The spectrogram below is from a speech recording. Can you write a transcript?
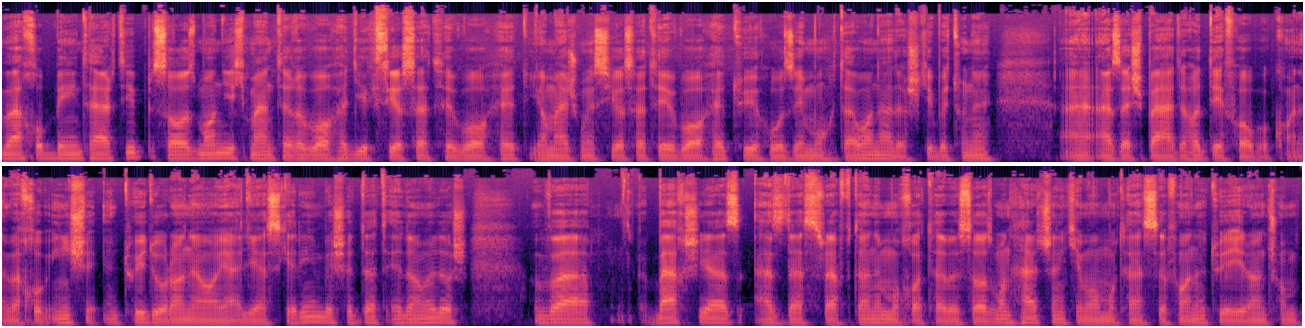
و خب به این ترتیب سازمان یک منطقه واحد یک سیاست واحد یا مجموعه سیاست واحد توی حوزه محتوا نداشت که بتونه ازش بعدها دفاع بکنه. و خب این توی دوران آقای علی اسکری این به شدت ادامه داشت و بخشی از از دست رفتن مخاطب سازمان هرچند که ما متاسفانه توی ایران چون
